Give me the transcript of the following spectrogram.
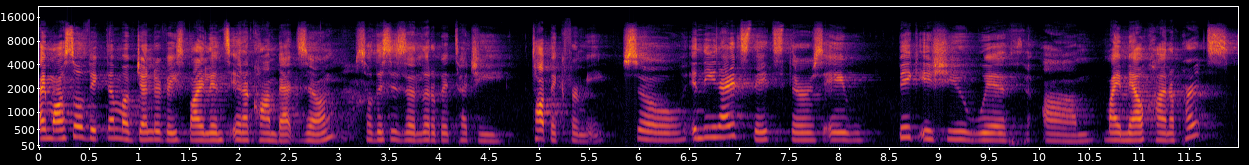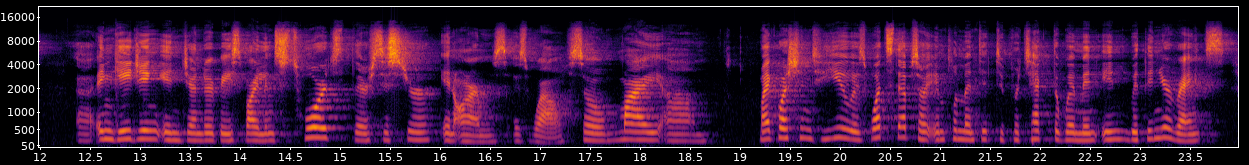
I'm also a victim of gender based violence in a combat zone, so this is a little bit touchy topic for me. So, in the United States, there's a big issue with um, my male counterparts uh, engaging in gender based violence towards their sister in arms as well. So, my, um, my question to you is what steps are implemented to protect the women in, within your ranks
